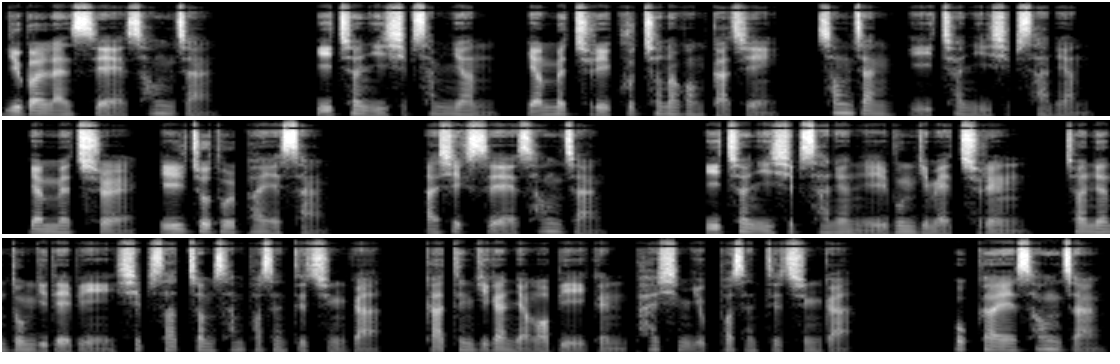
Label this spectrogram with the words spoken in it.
뉴발란스의 성장. 2023년 연매출이 9천억 원까지 성장 2024년 연매출 1조 돌파 예상. 아식스의 성장. 2024년 1분기 매출은 전년 동기 대비 14.3% 증가, 같은 기간 영업이익은 86% 증가. 호카의 성장.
